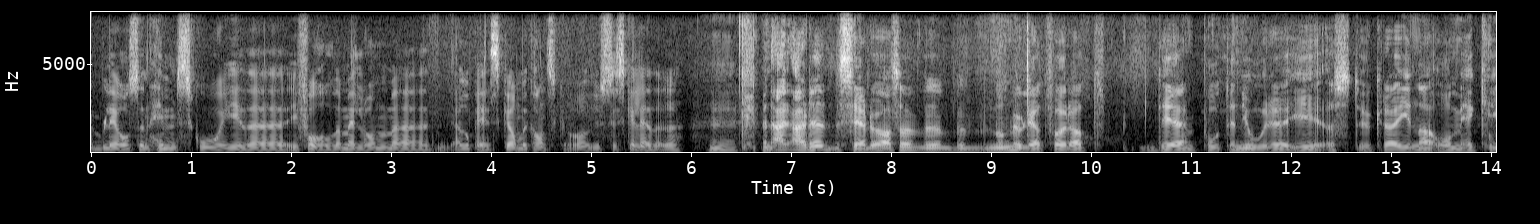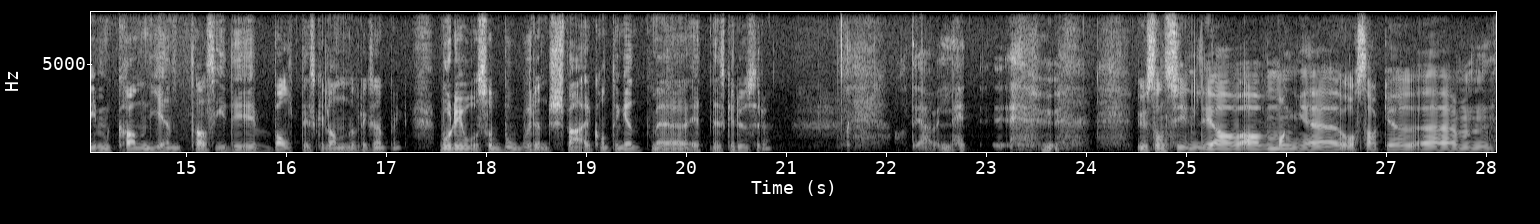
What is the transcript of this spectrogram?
ble også en hemsko i, det, i forholdet mellom europeiske, amerikanske og russiske ledere. Mm. Men er, er, det, ser du altså noen mulighet for at det Putin gjorde i Øst-Ukraina og med Krim kan gjentas i de baltiske landene f.eks.? Hvor det jo også bor en svær kontingent med etniske russere? Det er vel usannsynlig av, av mange årsaker. Um,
